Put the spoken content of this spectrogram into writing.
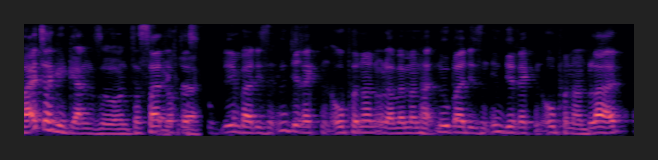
weitergegangen. So. Und das ist halt Ja, auch das klar. Problem bei diesen indirekten Openern oder wenn man halt nur bei diesen indirekten Openern bleibt.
